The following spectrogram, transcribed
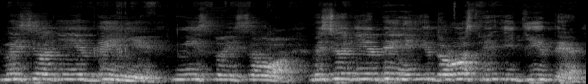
Ми сьогодні єдині, місто і село. Ми сьогодні єдині і дорослі, і діти.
